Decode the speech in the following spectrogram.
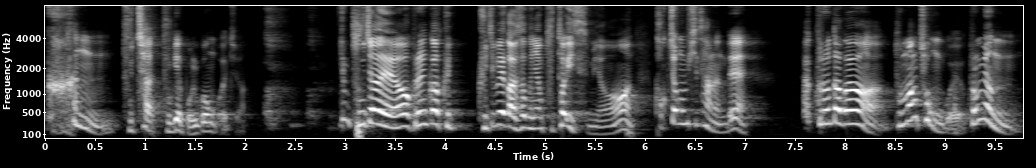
큰 두 차, 두 개 몰고 온 거죠. 좀 부자예요. 그러니까 그, 그 집에 가서 그냥 붙어 있으면 걱정 없이 사는데 아, 그러다가 도망쳐 온 거예요. 그러면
